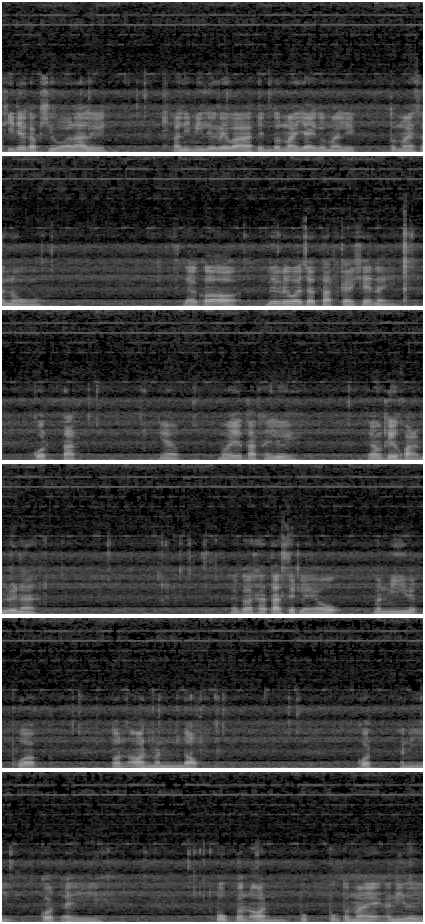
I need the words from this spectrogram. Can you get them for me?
ที่เดียวกับคิวออร่าเลย อันนี้มีเลือกได้ว่าเป็นต้นไม้ใหญ่ต้นไม้เล็ก ต้นไม้สโนแล้วก็เลือกได้ว่าจะตัดไกลแค่ไหน กดตัดเนี่ยครับมันจะตัดให้เลย แล้วต้องถือขวานไปด้วยนะ แล้วก็ถ้าตัดเสร็จแล้วมันมีแบบพวกต้นอ่อนมันดอปกดอันนี้กดไอปลูกต้นอ่อนปลูกปลูกต้นไม้อันนี้เลย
